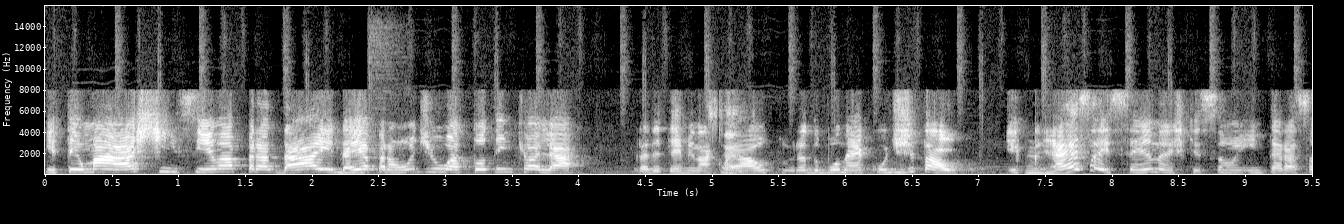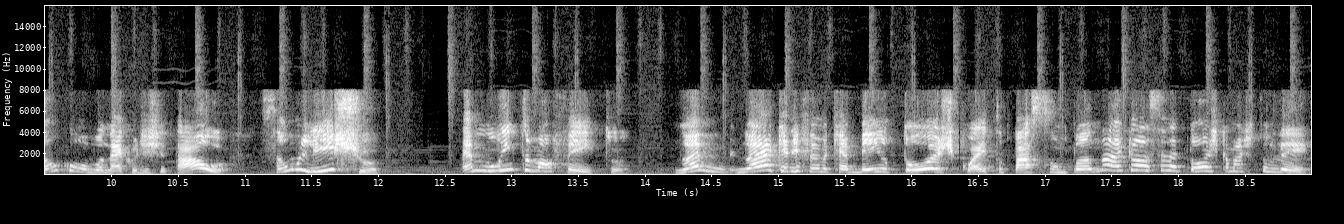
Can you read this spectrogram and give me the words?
e tem uma haste em cima para dar a ideia uhum. para onde o ator tem que olhar, para determinar qual é a altura do boneco digital. E uhum. essas cenas que são interação com o boneco digital são um lixo. É muito mal feito. Não é, não é aquele filme que é meio tosco, aí tu passa um pano, não, é aquela cena é tosca, mas tu vê.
